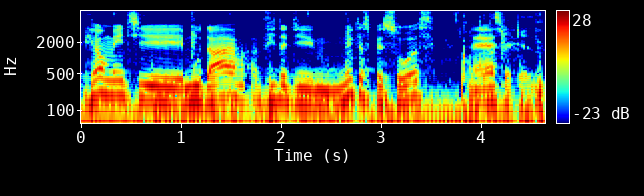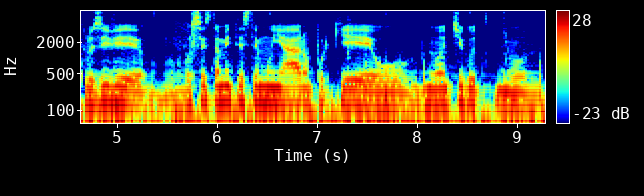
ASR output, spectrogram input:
realmente mudar a vida de muitas pessoas. Com né? toda certeza. Inclusive, vocês também testemunharam, porque o, no antigo, no,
